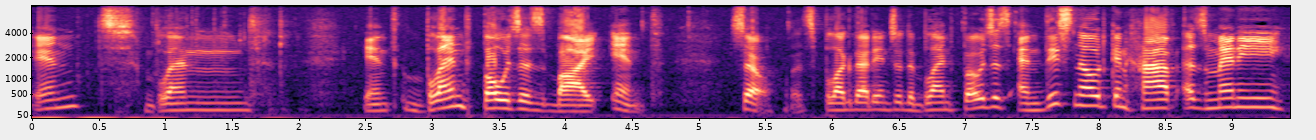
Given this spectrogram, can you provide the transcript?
int, blend int, blend poses by int. So let's plug that into the blend poses and this node can have as many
